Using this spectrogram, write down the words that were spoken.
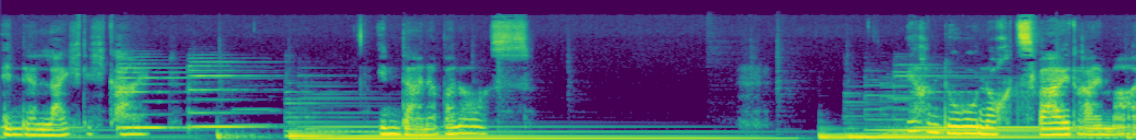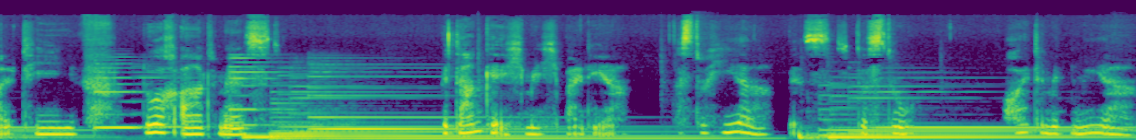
in der Leichtigkeit, in deiner Balance. Während du noch zwei, dreimal tief durchatmest, bedanke ich mich bei dir, dass du hier bist, dass du heute mit mir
